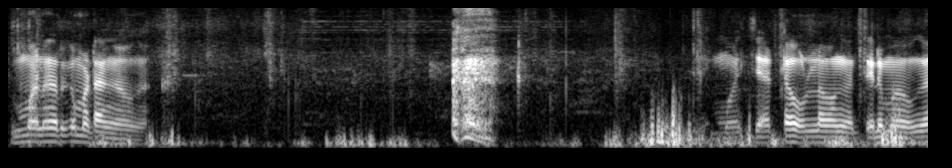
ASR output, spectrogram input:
சும்மானு இருக்க மாட்டாங்க அவங்க. சேட்டை உள்ளவங்க திரும்பவங்க.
